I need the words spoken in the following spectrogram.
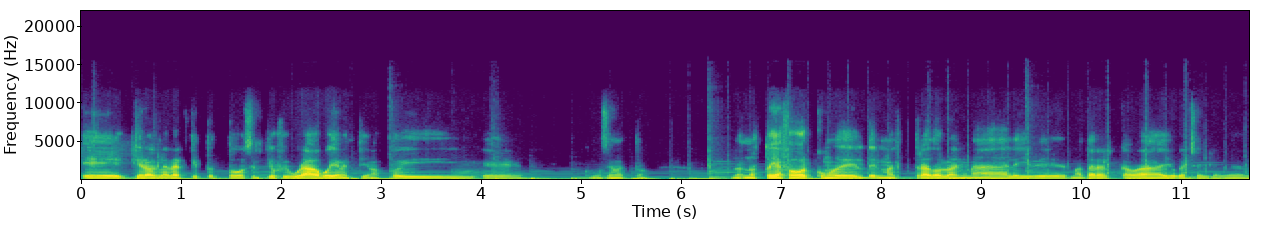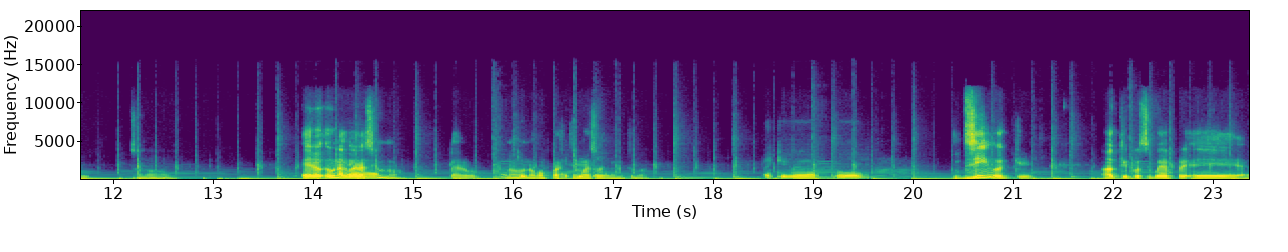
eh, quiero aclarar que esto es todo sentido figurado, pues, obviamente yo no estoy, eh, ¿cómo se llama esto? No, no estoy a favor como del, del maltrato a los animales y de matar al caballo, ¿cachai? Eso no... Era- Es una aclaración, ¿no? Claro, no, no compartimos esos límites. Hay que aclarar todo. Sí, porque aunque pues se puede eh,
